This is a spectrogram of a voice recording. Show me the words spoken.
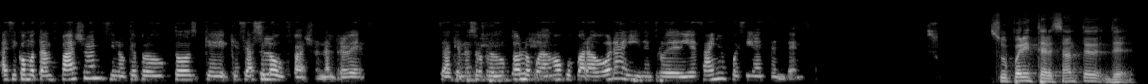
así como tan fashion, sino que productos que, que sea slow fashion, al revés. O sea, que nuestros productos lo puedan ocupar ahora y dentro de 10 años pues siga en tendencia. Súper interesante de,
